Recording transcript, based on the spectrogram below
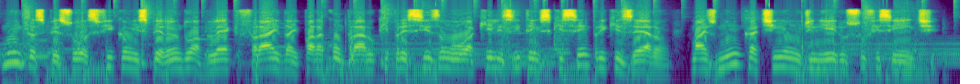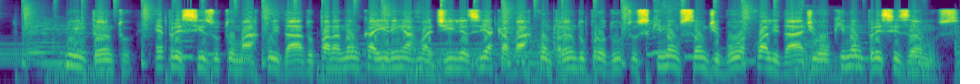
Muitas pessoas ficam esperando a Black Friday para comprar o que precisam ou aqueles itens que sempre quiseram, mas nunca tinham o dinheiro suficiente. No entanto, é preciso tomar cuidado para não cair em armadilhas e acabar comprando produtos que não são de boa qualidade ou que não precisamos.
